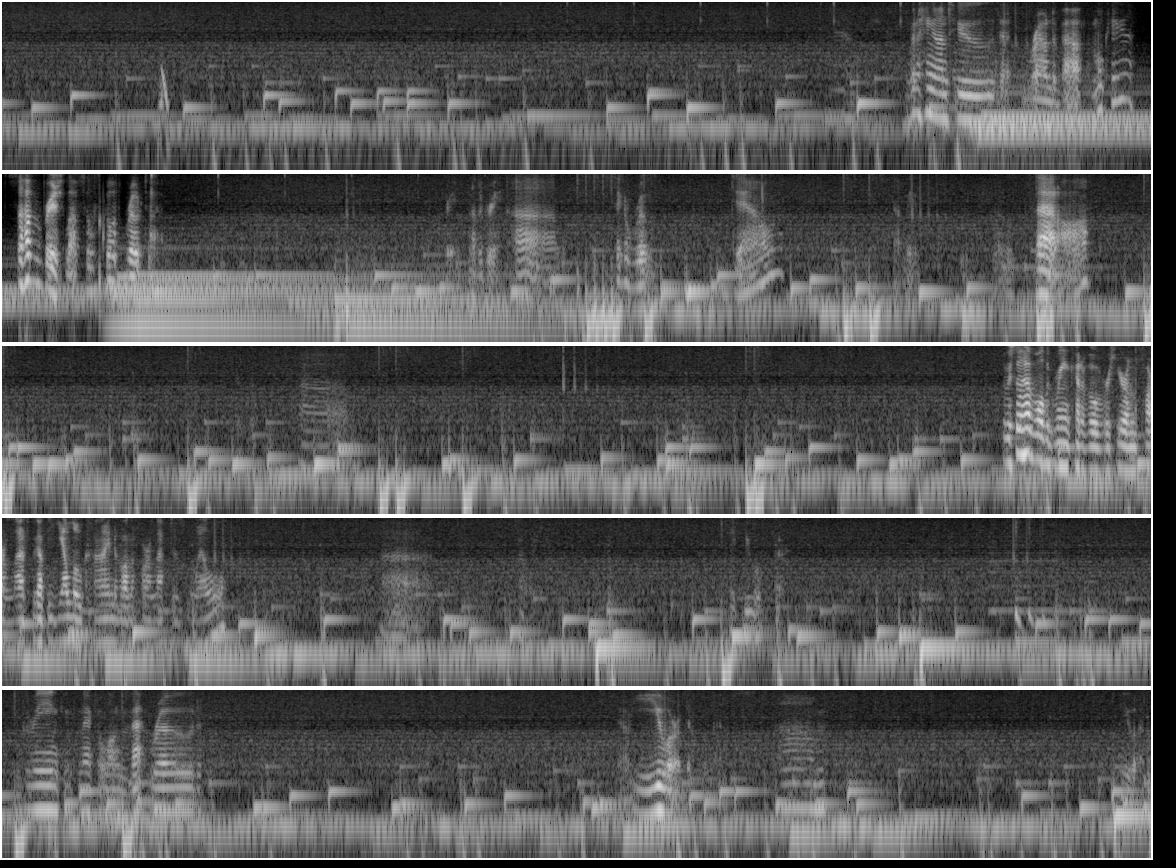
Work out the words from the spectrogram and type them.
Hang on to that roundabout. I'm okay. Still have a bridge left, so let's go with road tiles. Great. another green. Um, take a road down. Not me. That off. We still have all the green kind of over here on the far left. We got the yellow kind of on the far left as well. Uh, oh, take you over there. Green can connect along that road. You are a bit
